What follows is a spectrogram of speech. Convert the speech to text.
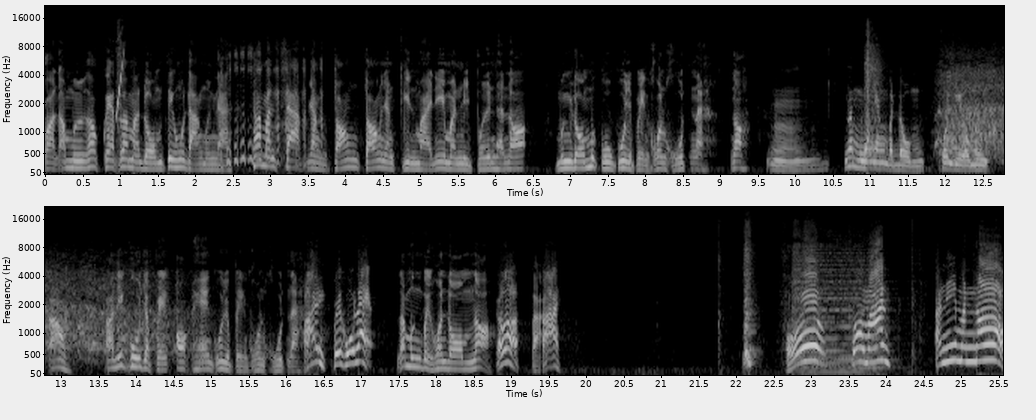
ก่อนเอามือเข้าแกวดแล้วมาดมติ้งหูดังมึงนะ ถ้ามันจับอย่างจ้องจ้องอย่างกินใหม่นี่มันมีปืนทะเนาะมึงดมมึงกูกูจะเป็นคนคุดนะเนาะอืมแล้วมึงยังมาดมคนเดียวมึงเอ้า อันนี้กูจะเป็นออกแหงกูจะเป็นคนคุดนะไปไปขุดแหละแล้วมึงเป็นคนดมเนาะ เออไป ไป โอ้ป้อมัน อันนี้มันนอก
